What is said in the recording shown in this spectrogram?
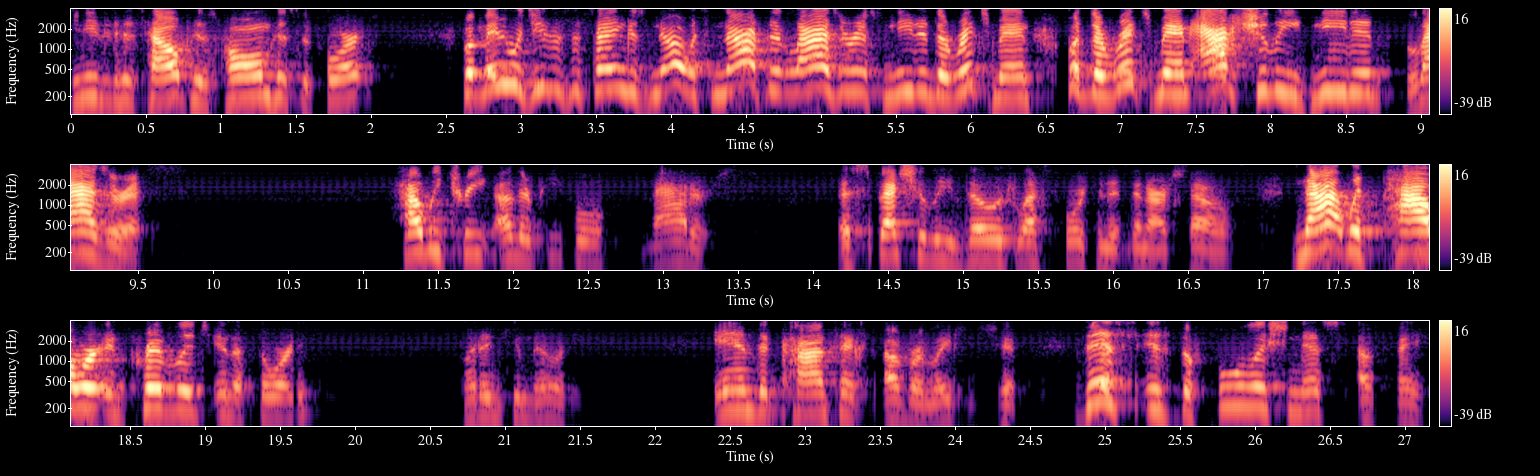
he needed his help, his home, his support. But maybe what Jesus is saying is no, it's not that Lazarus needed the rich man, but the rich man actually needed Lazarus. How we treat other people matters especially those less fortunate than ourselves, not with power and privilege and authority, but in humility, in the context of relationship. This is the foolishness of faith.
